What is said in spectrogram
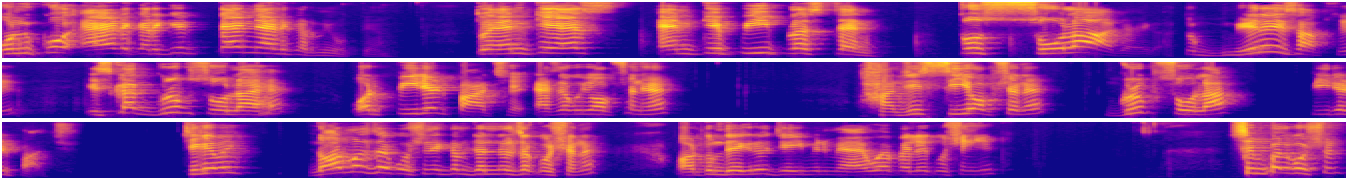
उनको ऐड करके टेन ऐड करनी होते हैं। तो N K S N K P plus ten तो सोलह आ जाएगा। तो मेरे हिसाब से इसका ग्रुप सोलह है और पीरियड पाँच है। ऐसा कोई ऑप्शन है? हाँ जी सी ऑप्शन है। ग्रुप सोलह पीरियड पाँच। ठीक है भाई? नॉर्मल सा क्वेश्चन एकदम जनरल सा क्वेश्चन है। और तुम देख रहे हो जेई में आया हुआ है पहले क्वेश्चन ये। सिंपल क्वेश्चन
